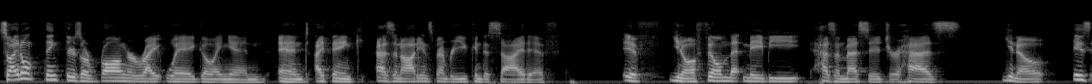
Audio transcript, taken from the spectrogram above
So I don't think there's a wrong or right way going in, and I think as an audience member you can decide if if you know a film that maybe has a message or has you know is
